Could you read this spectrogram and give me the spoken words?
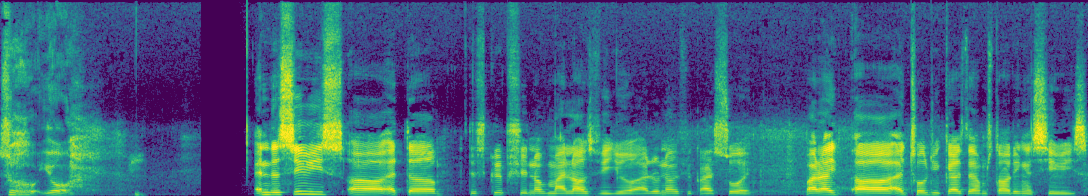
So yo. And the series uh, at the description of my last video. I don't know if you guys saw it but i uh, i told you guys that i'm starting a series.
